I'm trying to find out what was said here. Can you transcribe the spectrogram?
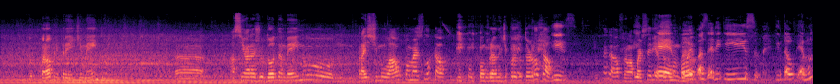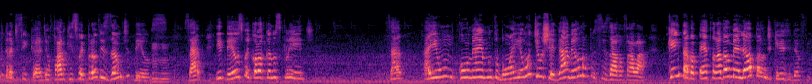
do próprio empreendimento, ah, a senhora ajudou também no para estimular o comércio local, comprando de produtor local. Isso. Legal, foi uma parceria, É, todo mundo foi ganhou. parceria. Isso. Então, é muito gratificante. Eu falo que isso foi provisão de Deus, Uhum. sabe? E Deus foi colocando os clientes, sabe? Aí um come, ah, é muito bom. Aí onde eu chegava, eu não precisava falar. Quem estava perto falava, é o melhor pão de queijo de Delfim.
